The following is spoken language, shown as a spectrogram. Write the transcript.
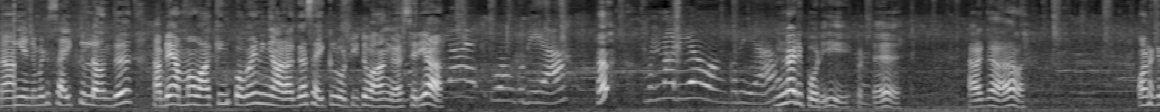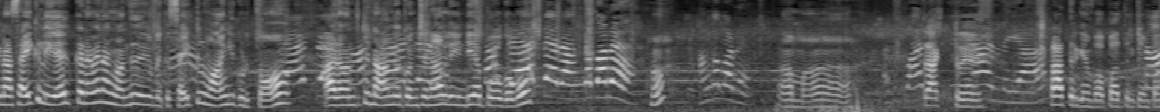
நான் இனிமேட்டு சைக்கிளில் வந்து அப்படியே அம்மா வாக்கிங் போவேன். நீங்கள் அழகாக சைக்கிள் ஓட்டிட்டு வாங்க. சரியா? முன்னாடி போடி பட்டு. அழகா. உனக்கு நான் சைக்கிள் ஏற்கனவே நாங்கள் வந்து இவனுக்கு சைக்கிள் வாங்கி கொடுத்தோம். அதை வந்துட்டு நாங்கள் கொஞ்ச நாள் இந்தியா போகவும். ஆமாம் டிராக்டரு பார்த்துருக்கேன்ப்பா பார்த்துருக்கேன்ப்பா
